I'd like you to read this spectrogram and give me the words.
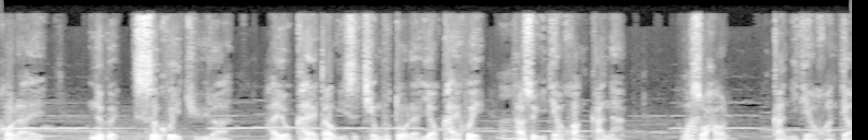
后来那个社会局啦，还有开刀医师全部都来要开会，他说一定要换肝呐，我说好。肝一定要换掉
